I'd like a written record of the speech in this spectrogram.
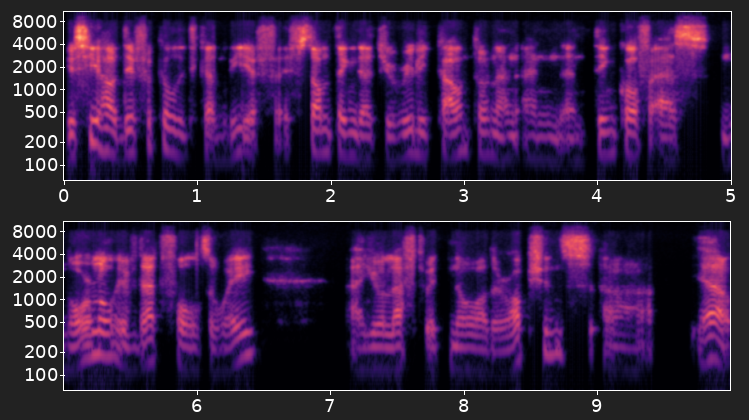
you see how difficult it can be if, if something that you really count on and, and, and think of as normal, if that falls away, and you're left with no other options, uh, yeah,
